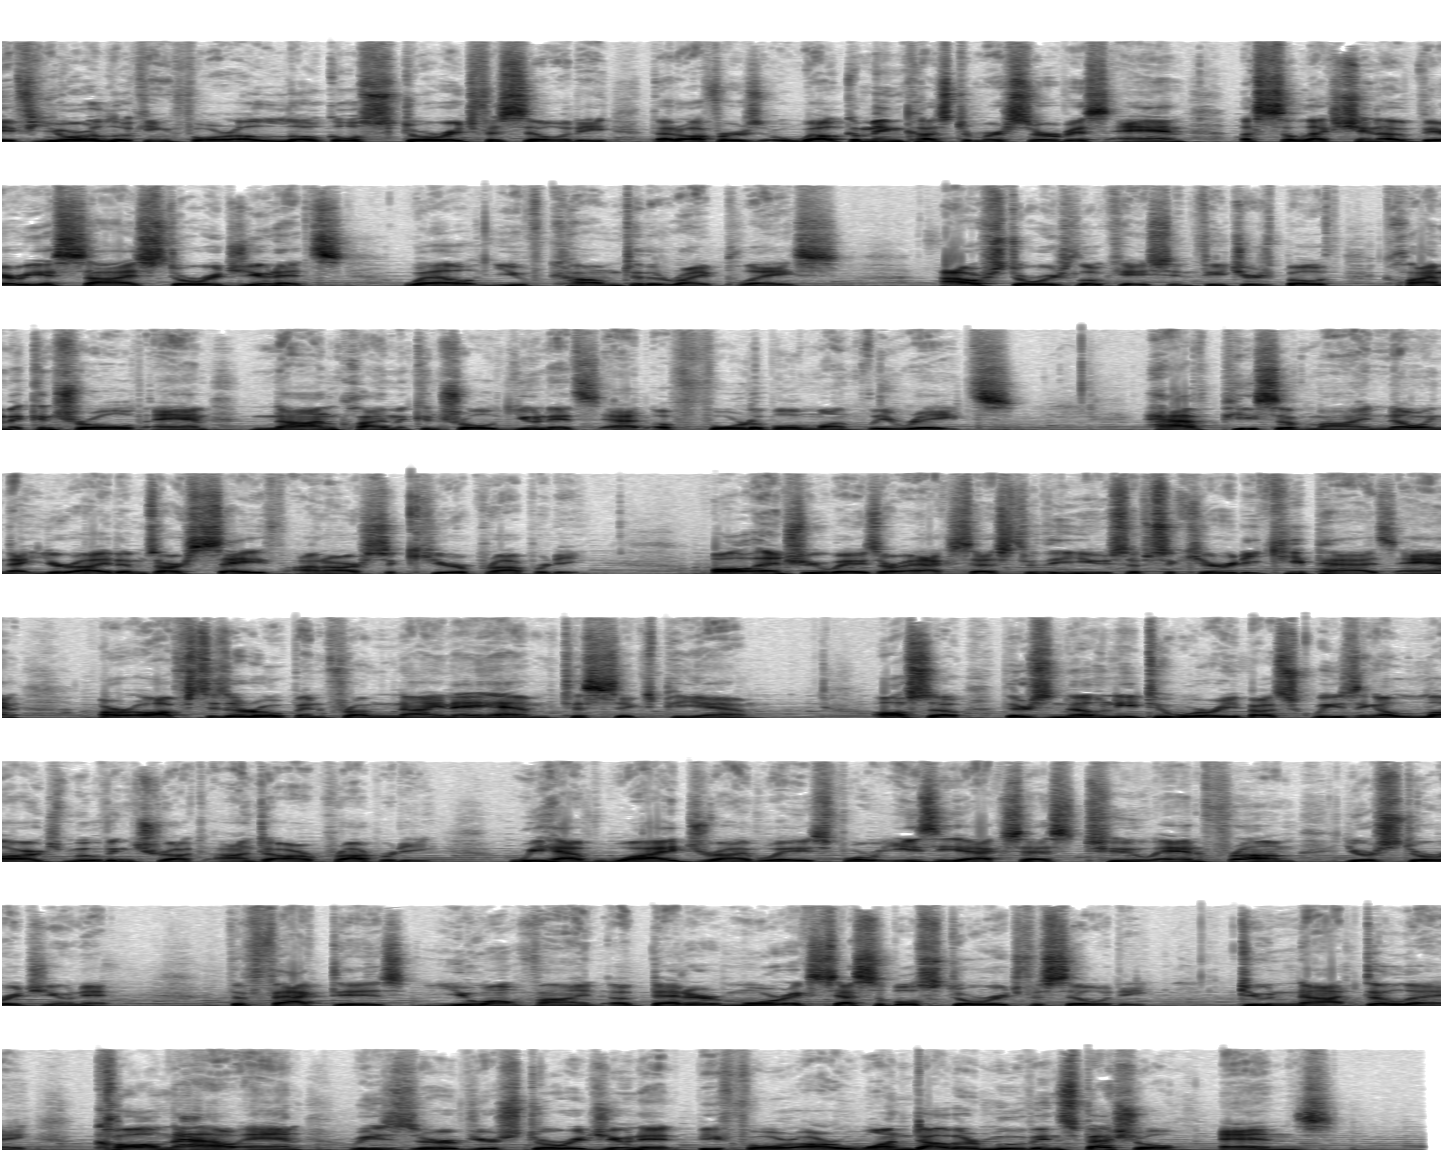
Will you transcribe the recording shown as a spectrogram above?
If you're looking for a local storage facility that offers welcoming customer service and a selection of various size storage units, well, you've come to the right place. Our storage location features both climate controlled and non climate controlled units at affordable monthly rates. Have peace of mind knowing that your items are safe on our secure property. All entryways are accessed through the use of security keypads, and our offices are open from 9 a.m. to 6 p.m. Also, there's no need to worry about squeezing a large moving truck onto our property. We have wide driveways for easy access to and from your storage unit. The fact is, you won't find a better, more accessible storage facility. Do not delay. Call now and reserve your storage unit before our $1 move in special ends.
